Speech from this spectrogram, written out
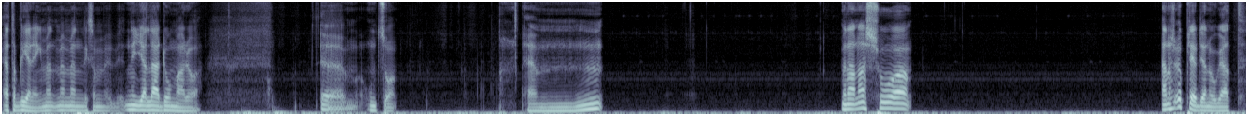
etablering. Men, men, men liksom nya lärdomar och, ehm, um, och så. Um, men annars så annars upplevde jag nog att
